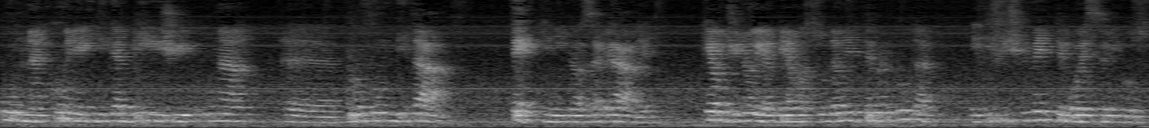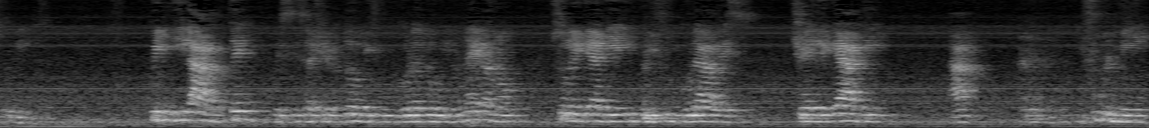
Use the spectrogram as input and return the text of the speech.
un, come nei riti gabrici, una eh, profondità tecnica sacrale che oggi noi abbiamo assolutamente perduta e difficilmente può essere ricostruita. Quindi l'arte, questi sacerdoti fulguratori, non erano solo legati ai libri fulgurares, cioè legati ai eh, fulmini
